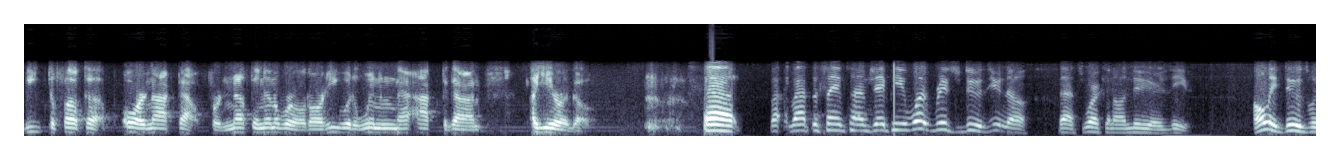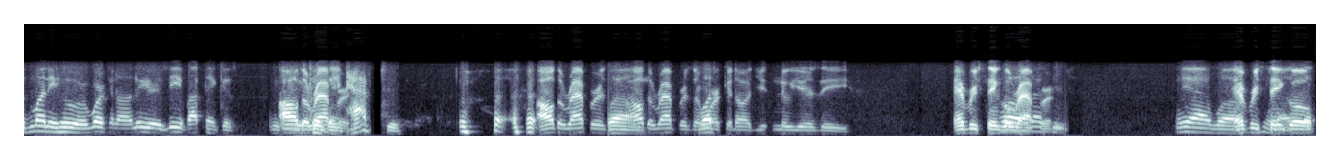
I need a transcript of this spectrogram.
beat the fuck up or knocked out for nothing in the world, or he would have won in that octagon a year ago. Uh, but, but at the same time, JP, what rich dudes you know that's working on New Year's Eve? Only dudes with money who are working on New Year's Eve, I think, is All the rappers. They have to. all the rappers Well, all the rappers are what- working on New Year's Eve. Every single Well, rapper. Yeah, well, Every you know, single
